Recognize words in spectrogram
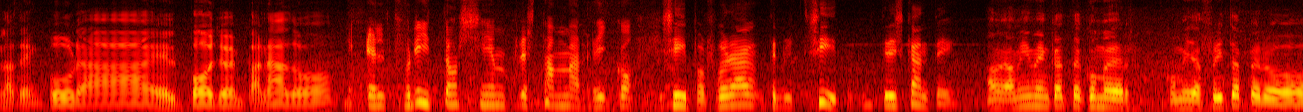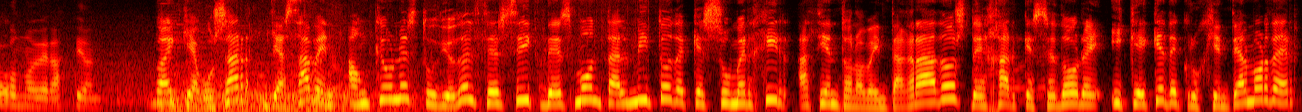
La tempura, el pollo empanado. El frito siempre está más rico. Sí, por fuera, tri- sí, triscante. A a mí me encanta comer comida frita, pero Con moderación. No hay que abusar, ya saben, aunque un estudio del CSIC desmonta el mito de que sumergir a 190 grados, dejar que se dore y que quede crujiente al morder,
